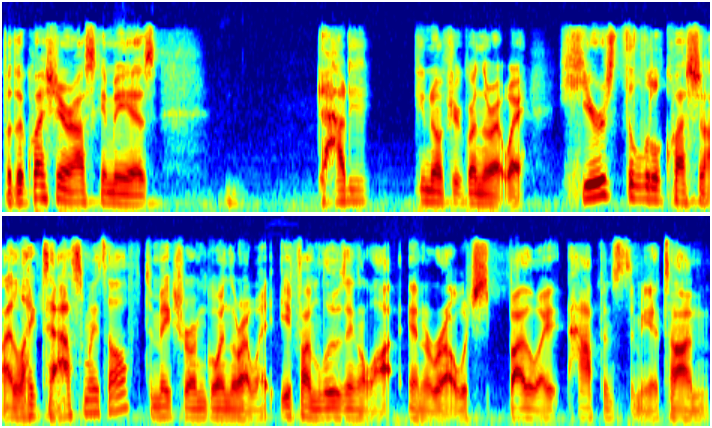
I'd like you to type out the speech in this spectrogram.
But the question you're asking me is how do you know if you're going the right way? Here's the little question I like to ask myself to make sure I'm going the right way if I'm losing a lot in a row, which, by the way, happens to me a ton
